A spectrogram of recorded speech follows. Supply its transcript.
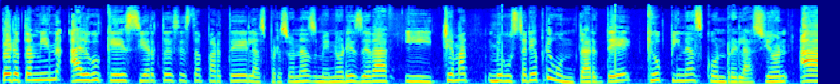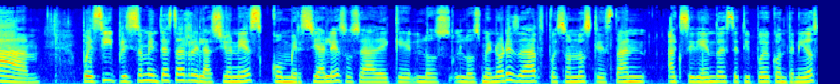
Pero también algo que es cierto es esta parte de las personas menores de edad. Y Chema, me gustaría preguntarte qué opinas con relación a, pues sí, precisamente a estas relaciones comerciales, o sea, de que los, los menores de edad pues son los que están accediendo a este tipo de contenidos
